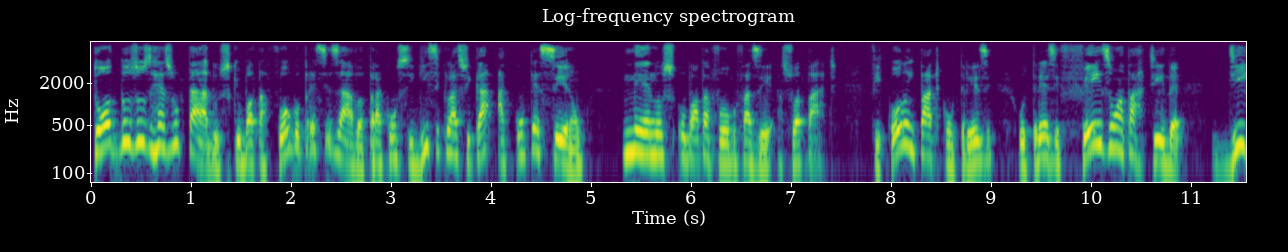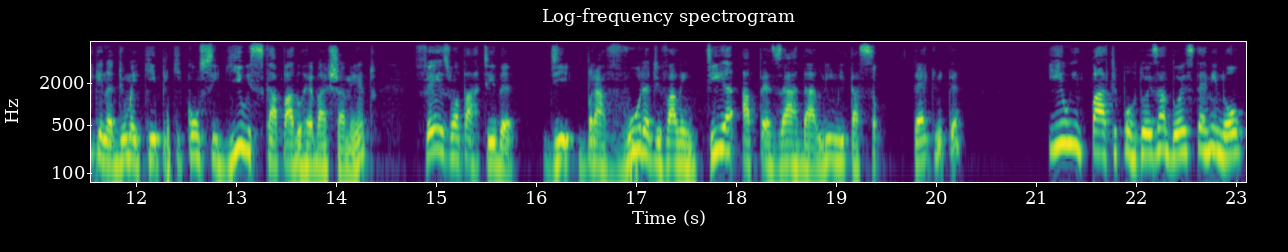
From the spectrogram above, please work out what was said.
Todos os resultados que o Botafogo precisava para conseguir se classificar aconteceram, menos o Botafogo fazer a sua parte. Ficou no empate com o 13, o 13 fez uma partida digna de uma equipe que conseguiu escapar do rebaixamento, fez uma partida de bravura, de valentia, apesar da limitação técnica, e o empate por 2 a 2 terminou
